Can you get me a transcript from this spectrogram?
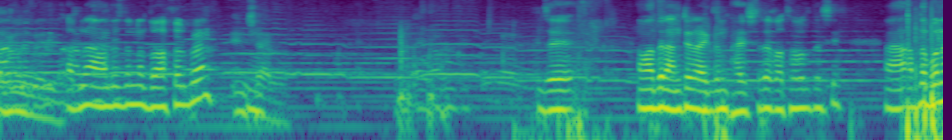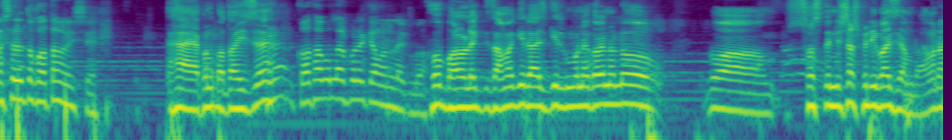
আলহামদুলিল্লাহ। আপনারা আমাদের জন্য দোয়া করবেন। ইনশাআল্লাহ। যে আমাদের আন্টির একজন ভাইয়ের সাথে কথা বলতেছি। আপনার বোনের সাথে তো কথা হয়েছে। হ্যাঁ এখন কথা হয়েছে হ্যাঁ, কথা বলার পরে কেমন লাগল? খুব ভালো লাগতেছে। আমাকে আজকের মনে করেন হলো স্বস্তি নিঃশ্বাস ফিরে পাইছি আমরা। আমরা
